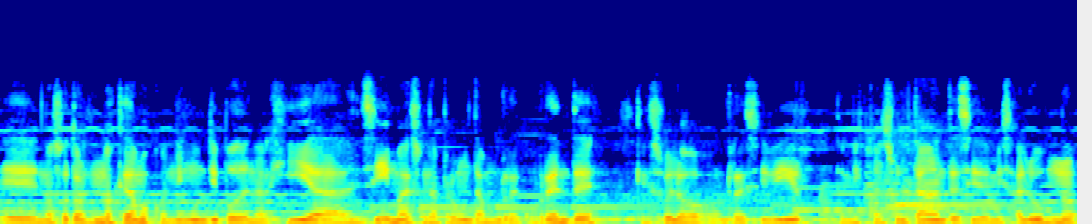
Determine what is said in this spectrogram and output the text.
Eh, nosotros no nos quedamos con ningún tipo de energía encima, es una pregunta muy recurrente que suelo recibir de mis consultantes y de mis alumnos.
